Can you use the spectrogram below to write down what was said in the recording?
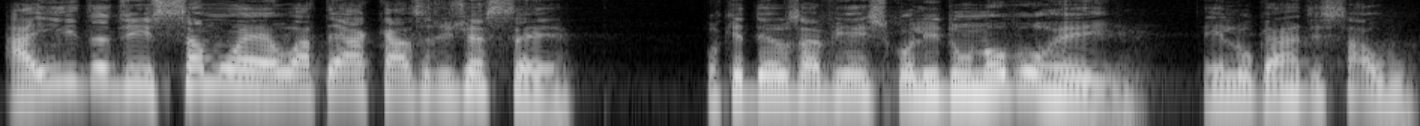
a ida de Samuel até a casa de Jessé, porque Deus havia escolhido um novo rei em lugar de Saul.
